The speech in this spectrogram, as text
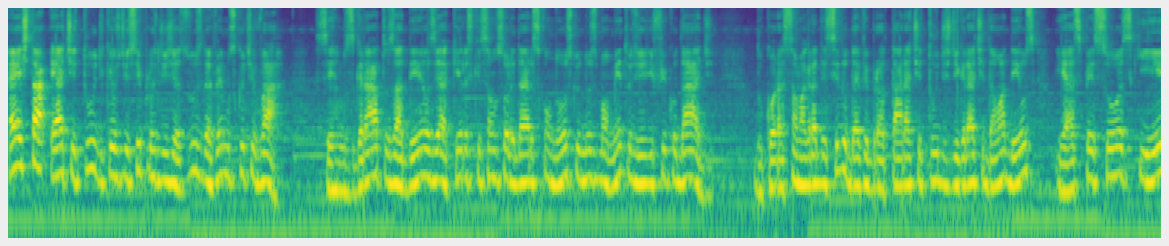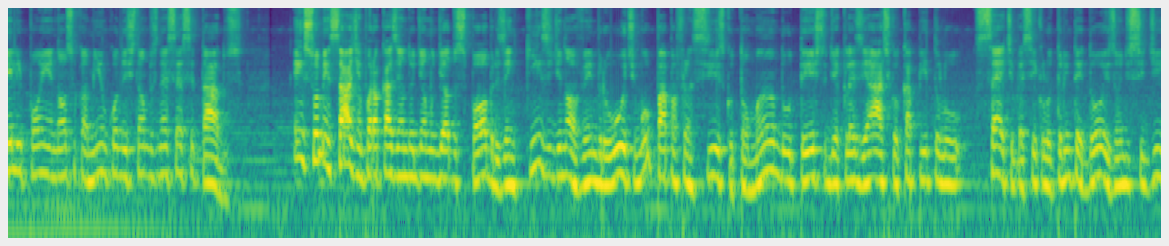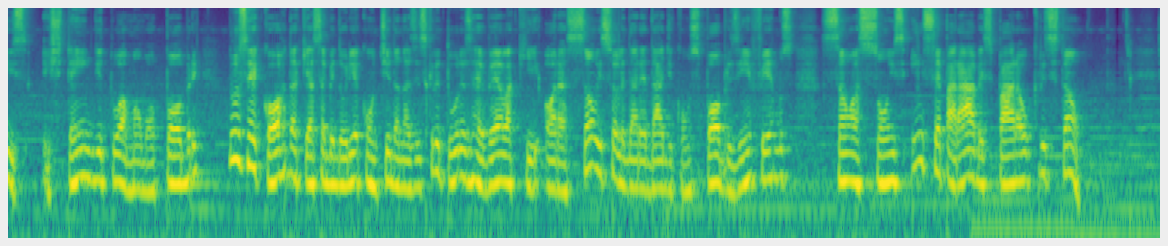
Esta é a atitude que os discípulos de Jesus devemos cultivar. Sermos gratos a Deus e àqueles que são solidários conosco nos momentos de dificuldade. Do coração agradecido deve brotar atitudes de gratidão a Deus e às pessoas que Ele põe em nosso caminho quando estamos necessitados. Em sua mensagem por ocasião do Dia Mundial dos Pobres, em 15 de novembro último, o Papa Francisco, tomando o texto de Eclesiástico, capítulo 7, versículo 32, onde se diz: Estende tua mão ao pobre, nos recorda que a sabedoria contida nas Escrituras revela que oração e solidariedade com os pobres e enfermos são ações inseparáveis para o cristão.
